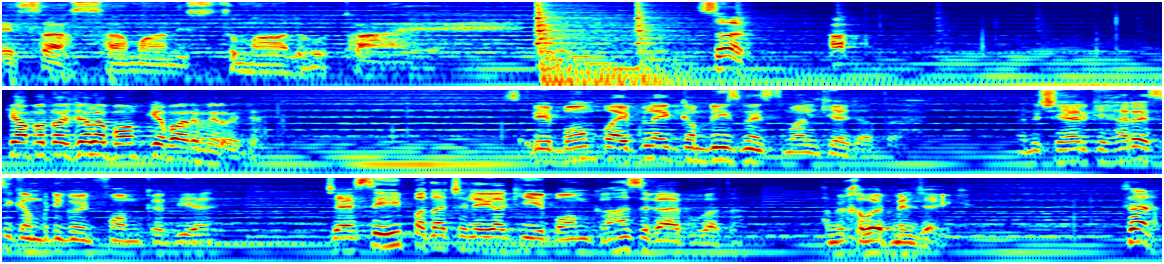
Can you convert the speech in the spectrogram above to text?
ऐसा सामान इस्तेमाल होता है। सर। हाँ। क्या पता चला बॉम्ब के बारे में रजत सर ये बॉम्ब पाइपलाइन कंपनीज़ में इस्तेमाल किया जाता है। मैंने शहर की हर ऐसी कंपनी को इन्फॉर्म कर दिया है। जैसे ही पता चलेगा कि ये बॉम्ब कहाँ से गायब हुआ था हमें खबर मिल जाएगी। सर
